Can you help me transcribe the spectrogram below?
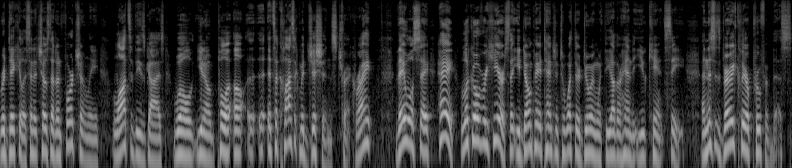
ridiculous, and it shows that unfortunately, lots of these guys will, you know, pull a, a it's a classic magician's trick, right? they will say, hey, look over here so that you don't pay attention to what they're doing with the other hand that you can't see. And this is very clear proof of this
